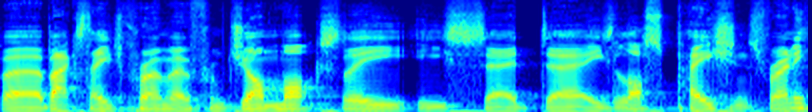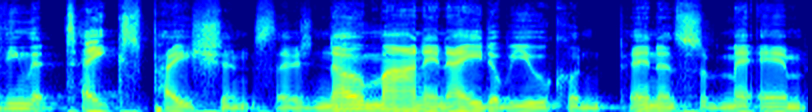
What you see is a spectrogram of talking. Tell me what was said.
uh, backstage promo from Jon Moxley. He said uh, he's lost patience for anything that takes patience. There's no man in AW who couldn't pin and submit him.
